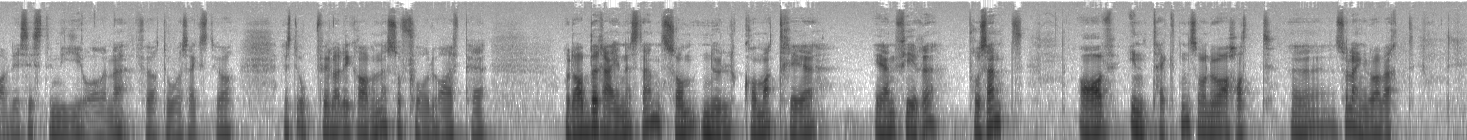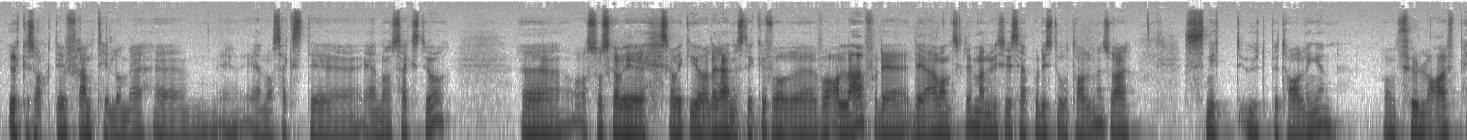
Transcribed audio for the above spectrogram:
av de siste ni årene før 62 år Hvis du oppfyller de kravene, så får du AFP. Og da beregnes den som 0,314% av inntekten som du har hatt uh, så lenge du har vært yrkesaktiv frem til og med eh, 61, 61 år. Eh, og så skal vi, skal vi ikke gjøre det regnestykket for, eh, for alle her, for det, det er vanskelig. Men hvis vi ser på de store tallene, så er snittutbetalingen for en full AFP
